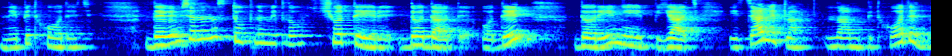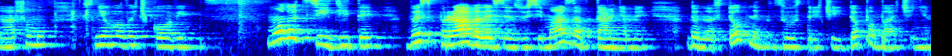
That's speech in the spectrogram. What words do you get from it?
не підходить. Дивимося на наступну мітлу. 4 додати 1 дорівнює 5. І ця мітла нам підходить нашому сніговичкові. Молодці діти! Ви справилися з усіма завданнями. До наступних зустрічей. До побачення!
